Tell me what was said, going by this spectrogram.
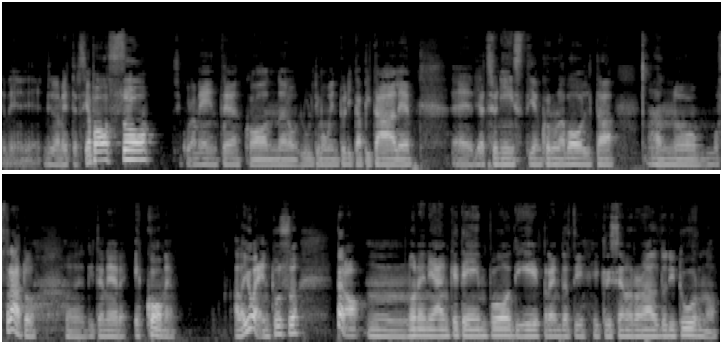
eh, bisogna mettersi a posto, sicuramente con l'ultimo aumento di capitale, eh, gli azionisti ancora una volta hanno mostrato eh, di tenere e come alla Juventus, però mh, mm, non è neanche tempo di prenderti il Cristiano Ronaldo di turno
